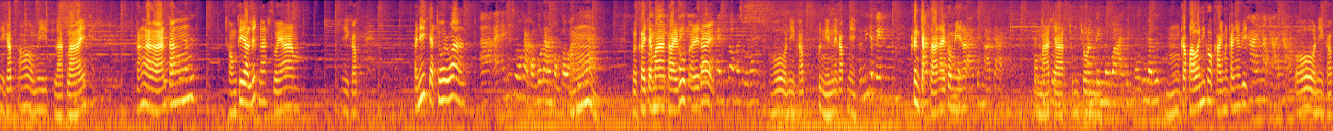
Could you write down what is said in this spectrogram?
นี่ครับ อ๋อ มีหลากหลาย ทั้งอาหารทั้งของที่ระลึกนะ สวยงาม นี่ครับ อันนี้จัดโชว์หรือว่า อ่าอันอันนี้โชว์ค่ะของโบราณของกวาอืนมเผื่อใครจะมาถ่ายรูปอะไรได้ ใครมีก็เอามาโชว์ได้โอ้นี่ครับเพิ่งเห็นนะครับนี่ตัวนี้จะเป็นเครื่องจักสานอะไรก็มีนะ เป็นหมาจากเป็นหมาจากชุมชนทำเป็นโมบายเป็นของที่ระลึกอืมกระเป๋าอันนี้ก็ขายเหมือนกันใช่ไหมพี่ขายค่ะขายขายโอ้นี่ครับ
